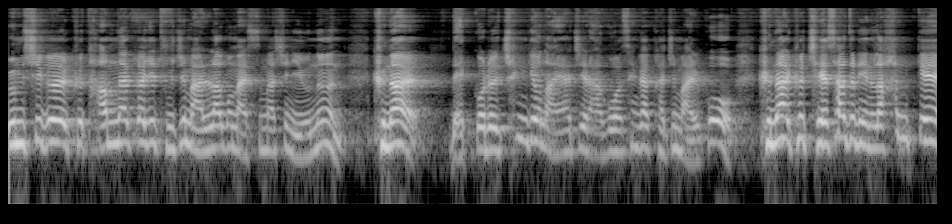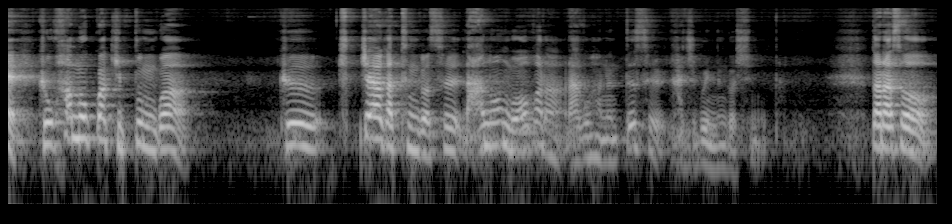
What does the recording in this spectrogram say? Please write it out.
음식을 그 다음 날까지 두지 말라고 말씀하신 이유는 그날 내 거를 챙겨놔야지라고 생각하지 말고 그날 그 제사 드리는 날 함께 그 화목과 기쁨과 그 축제와 같은 것을 나누어 먹어라라고 하는 뜻을 가지고 있는 것입니다. 따라서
